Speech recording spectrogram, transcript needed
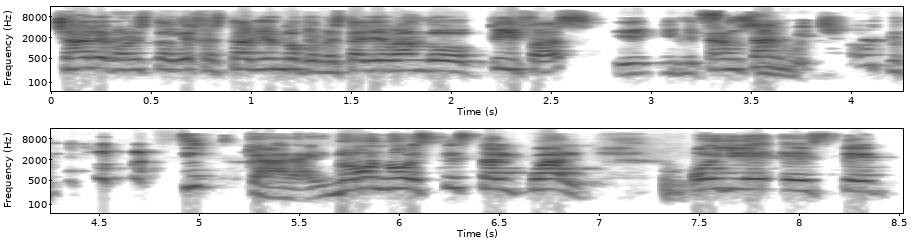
chale, con esta vieja está viendo que me está llevando pifas y, y me trae un sándwich. Sí, caray, no, no, es que es tal cual. Oye, este,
